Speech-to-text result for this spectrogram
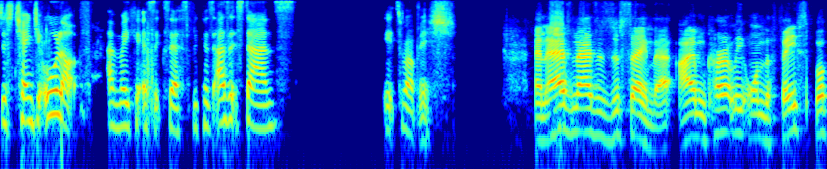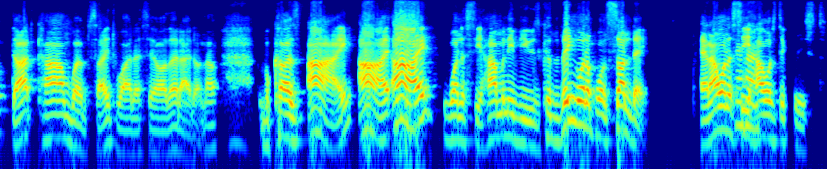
Just change it all up and make it a success because as it stands, it's rubbish. And as Nadz is just saying that, I'm currently on the Facebook.com website. Why did I say all that? I don't know. Because I, I, I want to see how many views. Because the thing went up on Sunday, and I want to see Uh-huh. how it's decreased.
